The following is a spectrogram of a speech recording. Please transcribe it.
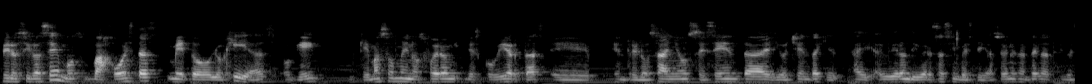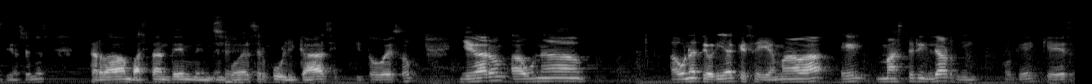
pero si lo hacemos bajo estas metodologías, ¿ok? Que más o menos fueron descubiertas eh, entre los años 60 y 80, que hay, hubieron diversas investigaciones, antes las investigaciones tardaban bastante en, poder ser publicadas y, todo eso, llegaron a una, a una teoría que se llamaba el Mastery Learning, ¿okay? que es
